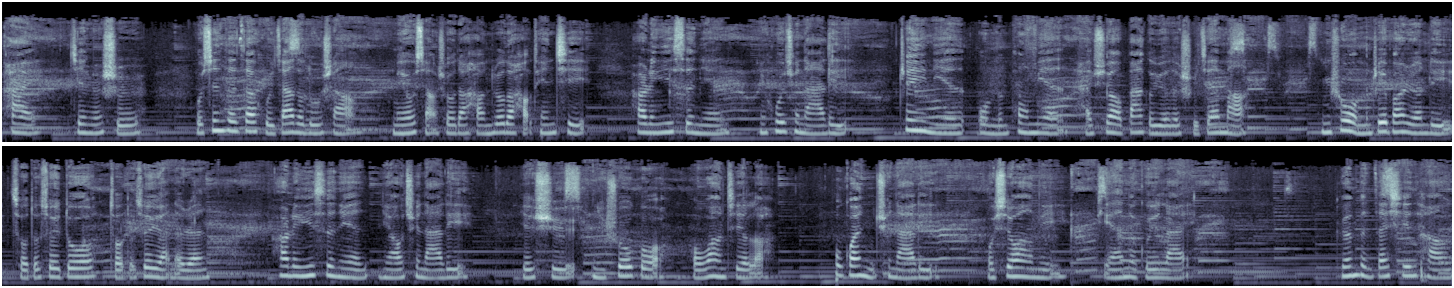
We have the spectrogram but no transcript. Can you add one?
嗨见人时，我现在在回家的路上，没有享受到杭州的好天气。二零一四年你会去哪里？这一年我们碰面还需要八个月的时间吗？你是我们这帮人里走得最多、走得最远的人。二零一四年你要去哪里？也许你说过，我忘记了。不管你去哪里，我希望你平安的归来。原本在西塘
